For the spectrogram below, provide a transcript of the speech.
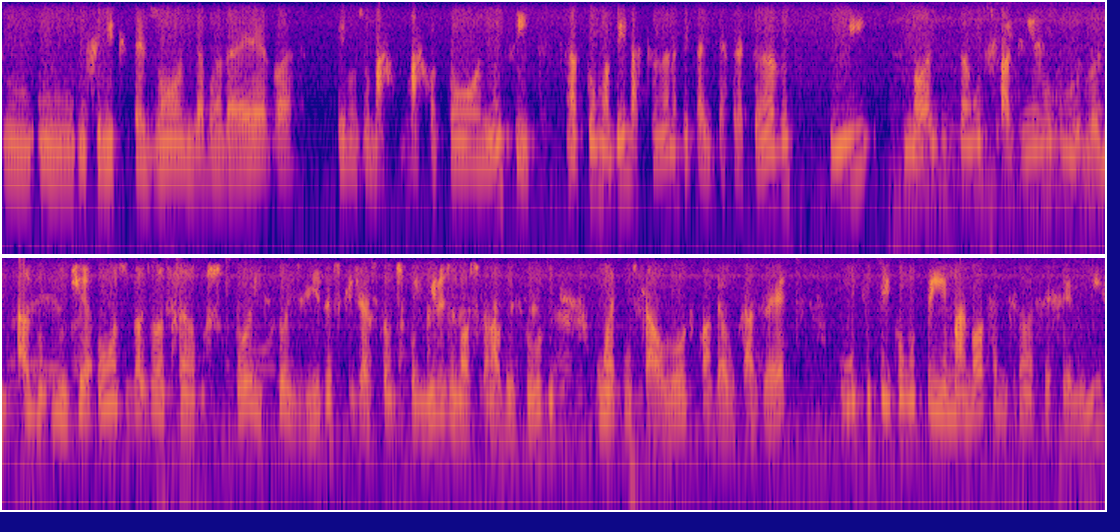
o, o, o, Felipe Pezzoni, da banda Eva, temos o Mar, Marco Antônio, enfim, uma turma bem bacana que está interpretando e nós estamos fazendo, no dia 11 nós lançamos dois, dois vídeos que já estão disponíveis no nosso canal do YouTube. Um é com o Saulo, outro com a Bel Casé. Um que tem como tema a nossa missão é ser feliz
